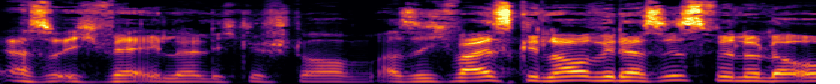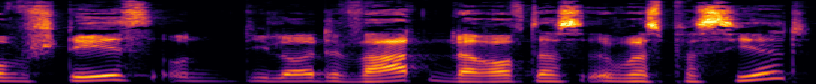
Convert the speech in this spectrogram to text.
also ich wäre innerlich gestorben. Also ich weiß genau, wie das ist, wenn du da oben stehst und die Leute warten darauf, dass irgendwas passiert.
